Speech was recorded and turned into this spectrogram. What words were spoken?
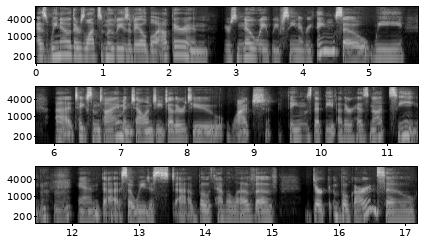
as we know, there's lots of movies available out there, and there's no way we've seen everything. So we uh, take some time and challenge each other to watch things that the other has not seen. Mhm. And uh, so we just uh, both have a love of Dirk Bogarde. So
